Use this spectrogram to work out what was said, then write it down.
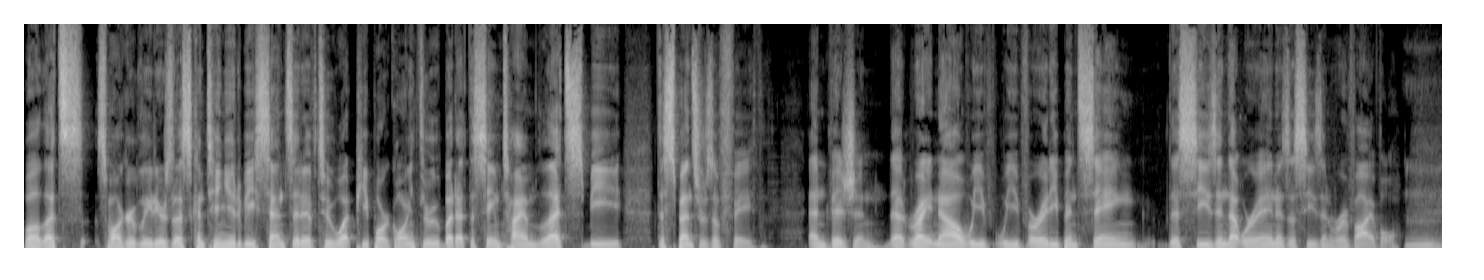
Well, let's small group leaders, let's continue to be sensitive to what people are going through, but at the same time, let's be dispensers of faith and vision. That right now we've we've already been saying this season that we're in is a season of revival. Mm.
